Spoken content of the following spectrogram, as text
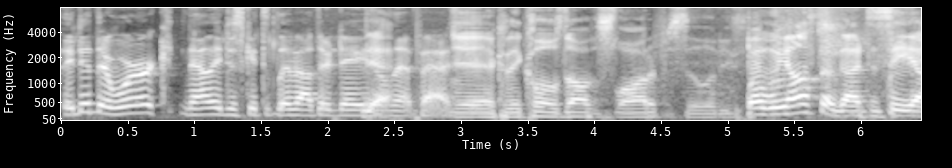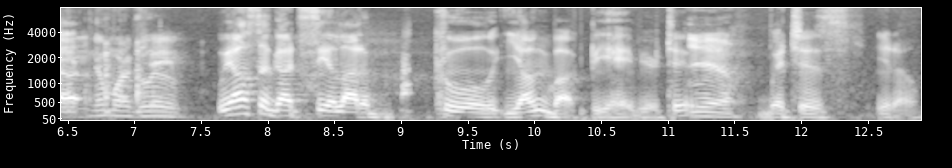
they did their work now they just get to live out their days Yeah. on that pasture yeah, because they closed all the slaughter facilities. But we also got to see. Uh, No more glue. We also got to see a lot of cool young buck behavior too. Yeah. which is you know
